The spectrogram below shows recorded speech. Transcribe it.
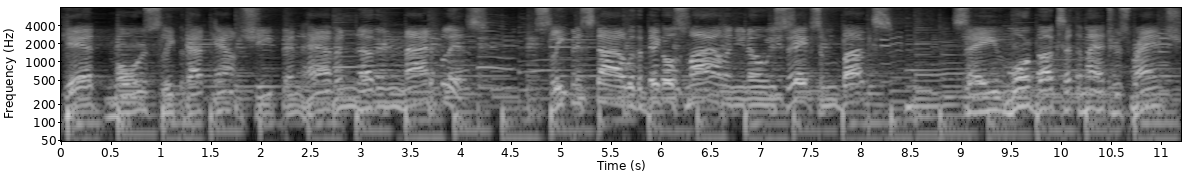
Get more sleep without counting sheep and have another night of bliss. Sleep in style with a big old smile, and you know you save some bucks. Save more bucks at the Mattress Ranch.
